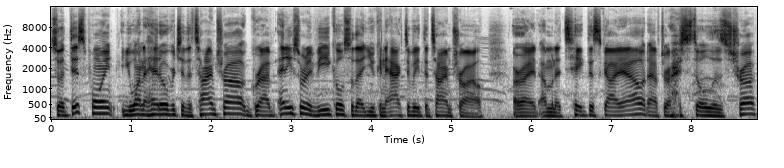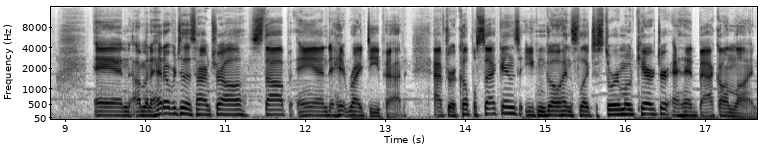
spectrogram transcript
So at this point, you want to head over to the time trial, grab any sort of vehicle so that you can activate the time trial. All right. I'm going to take this guy out after I stole his truck and I'm gonna head over to the time trial, stop, and hit right D-pad. After a couple seconds, you can go ahead and select a story mode character and head back online.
